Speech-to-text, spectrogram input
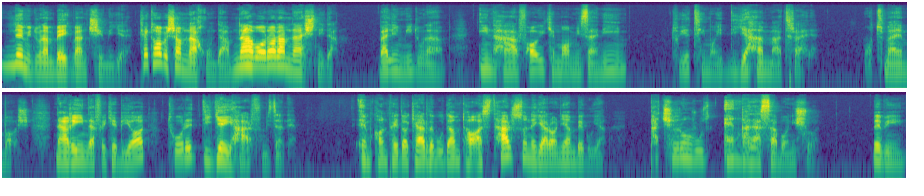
نمی‌دونم بیگوند چی میگه. کتابشم نخوندم نوارارم نشنیدم. ولی می‌دونم این حرف هایی که ما می‌زنیم توی تیمای دیگه هم مطرحه. مطمئن باش نقی این دفعه که بیاد طور دیگه ای حرف می‌زنه. امکان پیدا کرده بودم تا از ترس و نگرانیم بگویم. پس چرا اون روز انقدر عصبانی شد؟ ببین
